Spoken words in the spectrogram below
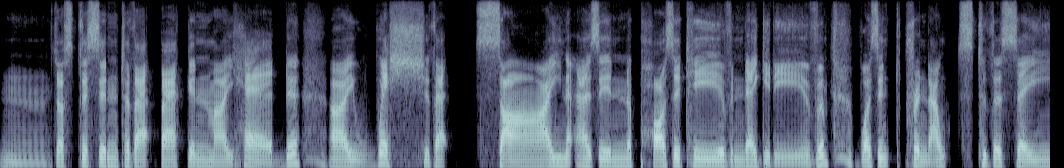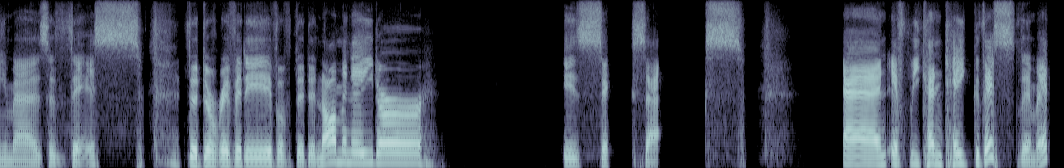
Hmm, just listen to that back in my head. I wish that sign as in positive negative wasn't pronounced the same as this. The derivative of the denominator is 6x. And if we can take this limit,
